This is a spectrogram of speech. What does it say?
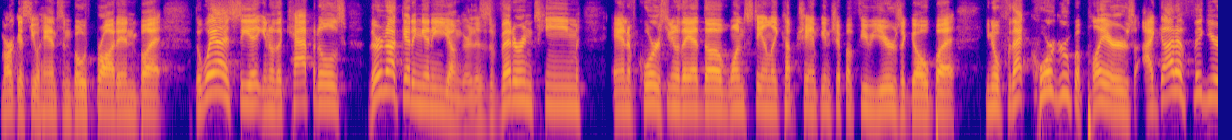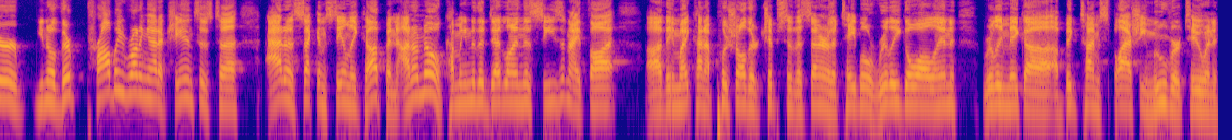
Marcus Johansson both brought in. But the way I see it, you know, the Capitals, they're not getting any younger. This is a veteran team. And of course, you know, they had the one Stanley Cup championship a few years ago. But, you know, for that core group of players, I got to figure, you know, they're probably running out of chances to add a second Stanley Cup. And I don't know, coming to the deadline this season, I thought uh, they might kind of push all their chips to the center of the table, really go all in, really make a, a big time splashy move or two, and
